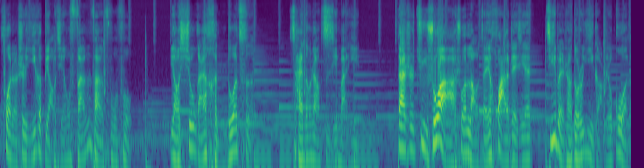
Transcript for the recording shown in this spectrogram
或者是一个表情，反反复复，要修改很多次。才能让自己满意，但是据说啊，说老贼画的这些基本上都是一稿就过的。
